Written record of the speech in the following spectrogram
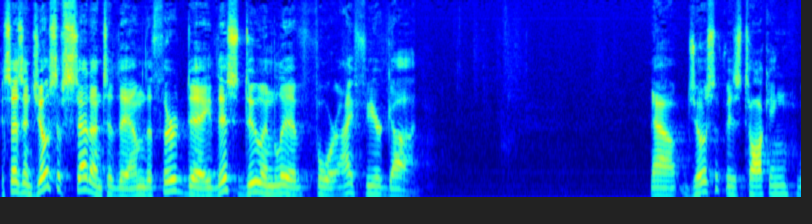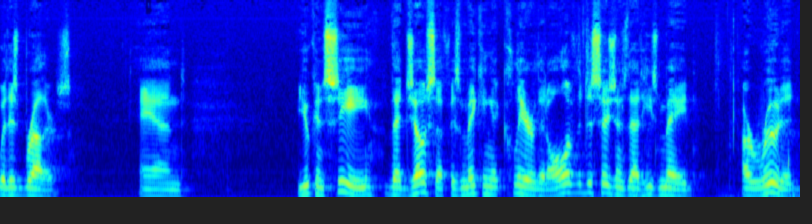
It says, And Joseph said unto them the third day, This do and live, for I fear God. Now, Joseph is talking with his brothers, and you can see that Joseph is making it clear that all of the decisions that he's made are rooted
